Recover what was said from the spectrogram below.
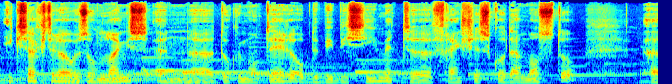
Ik zag trouwens onlangs een uh, documentaire op de BBC met Francesco D'Amosto. Uh,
